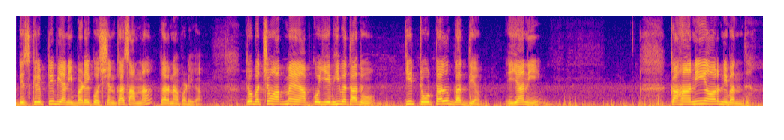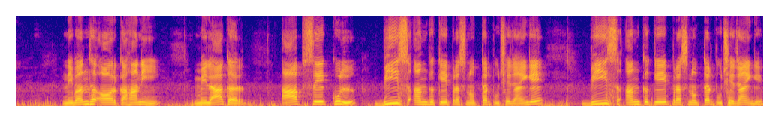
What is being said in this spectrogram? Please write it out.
डिस्क्रिप्टिव यानी बड़े क्वेश्चन का सामना करना पड़ेगा। तो बच्चों, अब मैं आपको ये भी बता दूँ कि टोटल गद्य यानी कहानी और निबंध निबंध और कहानी मिलाकर आपसे कुल 20 अंक के प्रश्नोत्तर पूछे जाएँगे। 20 अंक के प्रश्नोत्तर पूछे जाएँगे।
